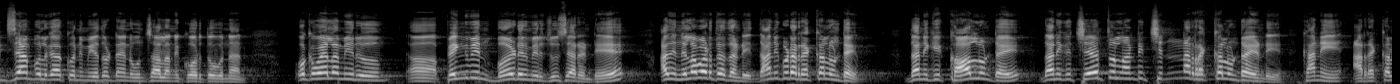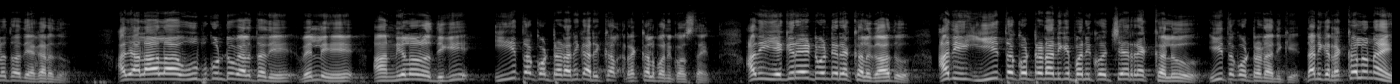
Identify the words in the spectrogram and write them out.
ఎగ్జాంపుల్గా కొన్ని మీ ఎదుట నేను ఉంచాలని కోరుతూ ఉన్నాను. ఒకవేళ మీరు పెంగ్విన్ బర్డ్ని మీరు చూశారంటే అది నిలబడుతుందండి. దానికి కూడా రెక్కలు ఉంటాయి. దానికి కాళ్ళు ఉంటాయి. దానికి చేతులు లాంటి చిన్న రెక్కలు ఉంటాయండి. కానీ ఆ రెక్కలతో అది ఎగరదు. అది అలా అలా ఊపుకుంటూ వెళ్తుంది. వెళ్ళి ఆ నీళ్ళలో దిగి ఈత కొట్టడానికి ఆ రెక్కలు రెక్కలు పనికొస్తాయి. అది ఎగిరేటువంటి రెక్కలు కాదు. అది ఈత కొట్టడానికి పనికొచ్చే రెక్కలు ఈత కొట్టడానికి. దానికి రెక్కలు ఉన్నాయి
